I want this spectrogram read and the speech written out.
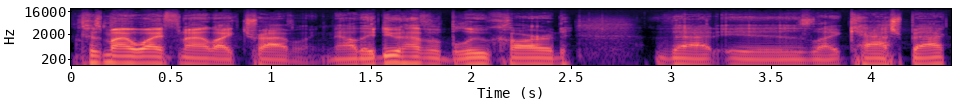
Because my wife and I like traveling. Now they do have a blue card that is like cash back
